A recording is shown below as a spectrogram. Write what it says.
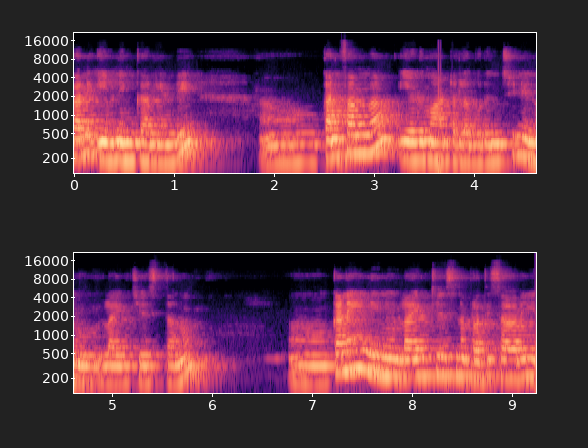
కానీ ఈవినింగ్ కానివ్వండి. కన్ఫామ్గా ఏడు మాటల గురించి నేను లైవ్ చేస్తాను. కానీ నేను లైవ్ చేసిన ప్రతిసారి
